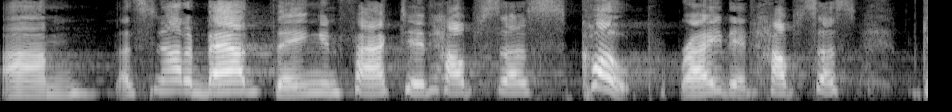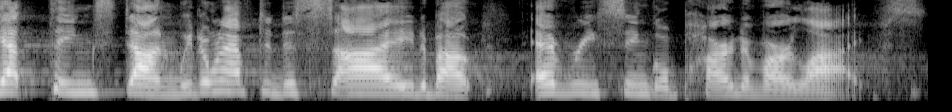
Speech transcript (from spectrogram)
Um, that's not a bad thing. In fact, it helps us cope, right? It helps us get things done. We don't have to decide about every single part of our lives.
